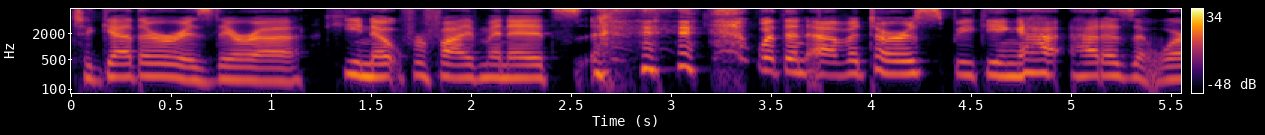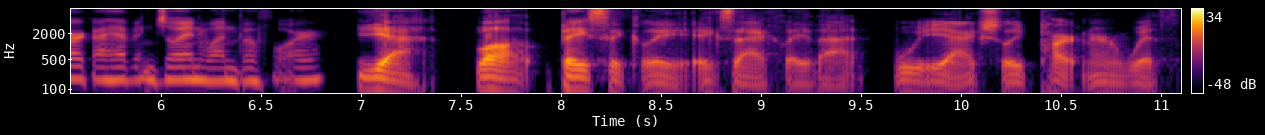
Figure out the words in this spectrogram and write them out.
together? Is there a keynote for five minutes with an avatar speaking? How, how, does it work? I haven't joined one before. Yeah. Well, basically, exactly that. We actually partner with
